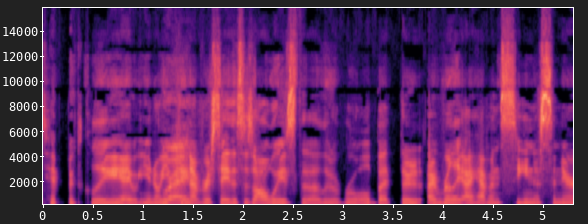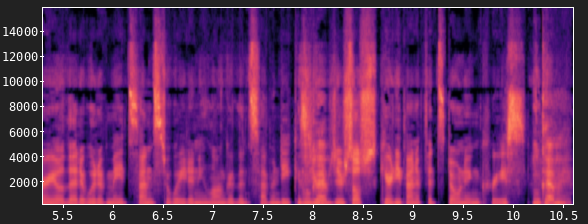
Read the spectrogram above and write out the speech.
Typically, I, you know, you Right. can never say this is always the, the rule, but there, I really, I haven't seen a scenario that it would have made sense to wait any longer than 70 because your, Okay. your Social Security benefits don't increase. Okay.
